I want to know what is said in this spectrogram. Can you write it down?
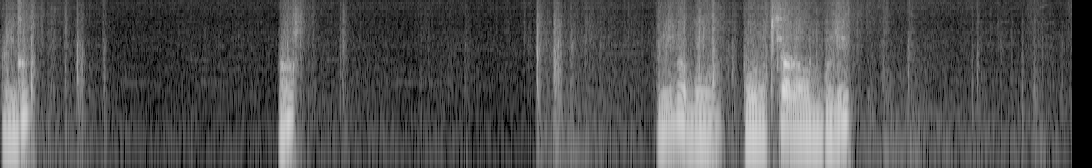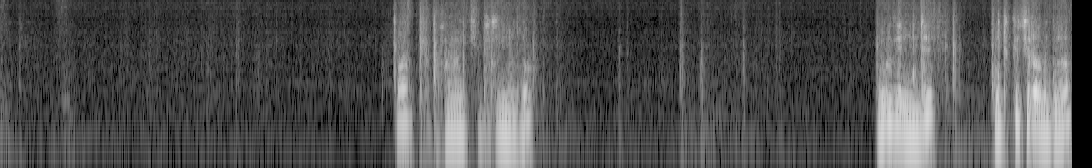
아닌가? 어? 아닌가? 뭐, 뭐 어떻게 하라고 하는 거지? 화표 방향키 누르면서? 모르겠는데? 어떻게 쓰라는 거야?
